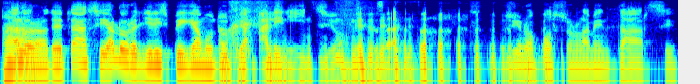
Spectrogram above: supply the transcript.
Ah. allora hanno detto ah sì allora glieli spieghiamo tutti all'inizio esatto. così non possono lamentarsi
